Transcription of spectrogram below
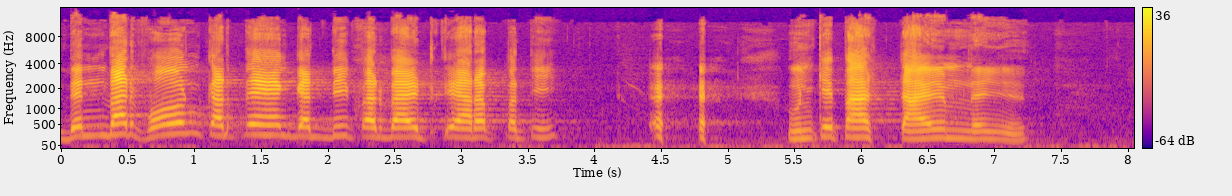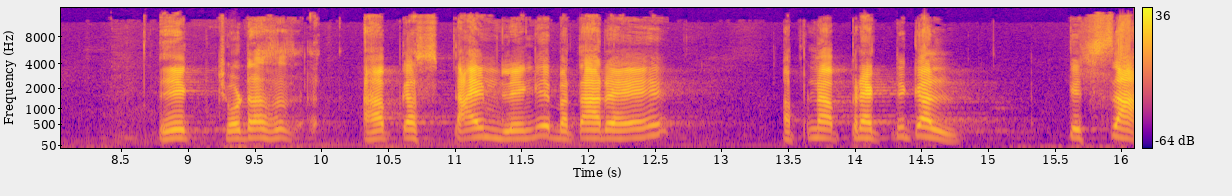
दिन भर फ़ोन करते हैं गद्दी पर बैठ के अरबपति। उनके पास टाइम नहीं है। एक छोटा सा आपका टाइम लेंगे, बता रहे हैं, अपना प्रैक्टिकल किस्सा।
